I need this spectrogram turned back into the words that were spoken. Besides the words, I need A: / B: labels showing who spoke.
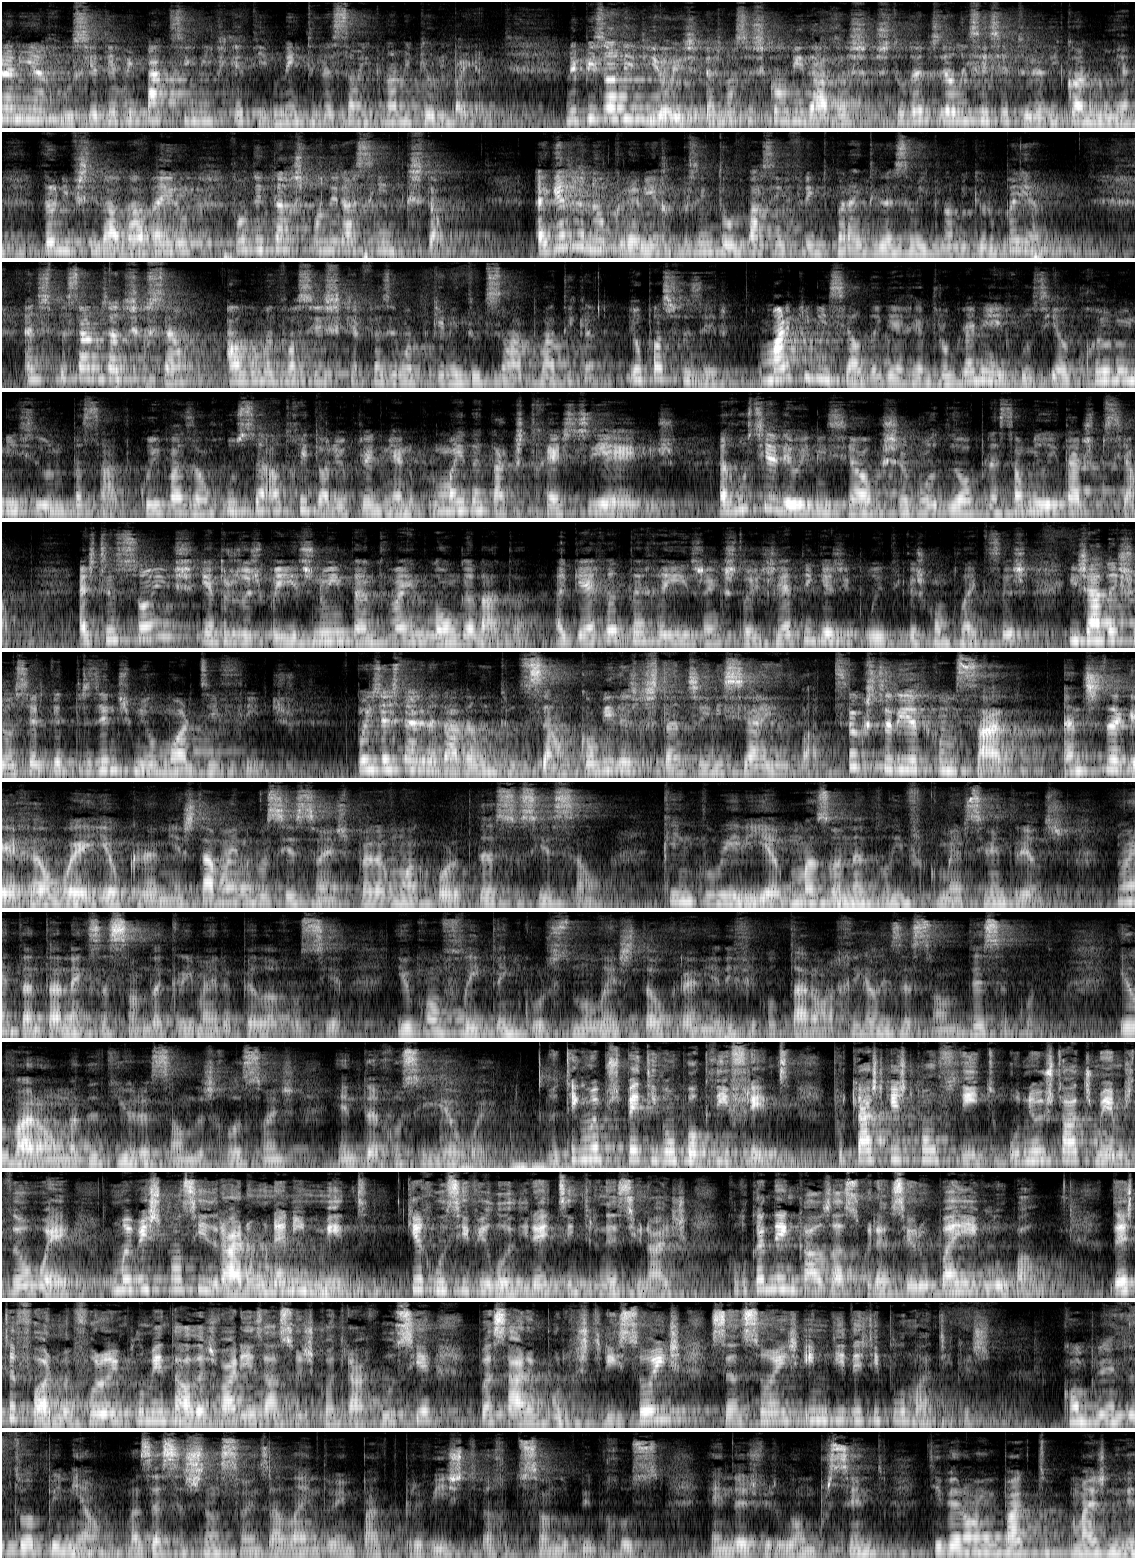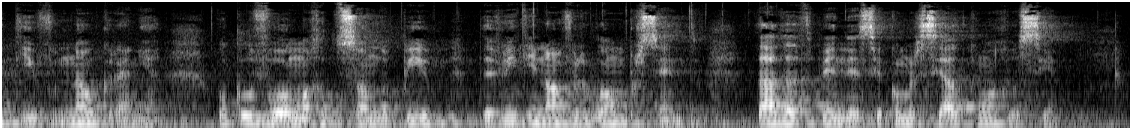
A: conflito Ucrânia-Rússia teve um impacto significativo na integração económica europeia. No episódio de hoje, as nossas convidadas, estudantes da licenciatura de Economia da Universidade de Aveiro, vão tentar responder à seguinte questão: A guerra na Ucrânia representou um passo em frente para a integração económica europeia? Antes de passarmos à discussão, alguma de vocês quer fazer uma pequena introdução à temática?
B: Eu posso fazer. O marco inicial da guerra entre a Ucrânia e a Rússia ocorreu no início do ano passado, com a invasão russa ao território ucraniano por meio de ataques terrestres e aéreos. A Rússia deu início ao que chamou de Operação Militar Especial. As tensões entre os dois países, no entanto, vêm de longa data. A guerra tem raízes em questões éticas e políticas complexas e já deixou cerca de 300 mil mortos e feridos.
A: Depois desta agradável introdução, convido as restantes a iniciarem o debate.
C: Eu gostaria de começar. Antes da guerra, a UE e a Ucrânia estavam em negociações para um acordo de associação que incluiria uma zona de livre comércio entre eles. No entanto, a anexação da Crimeira pela Rússia e o conflito em curso no leste da Ucrânia dificultaram a realização desse acordo e levaram a uma deterioração das relações entre a Rússia e a UE.
D: Eu tenho uma perspectiva um pouco diferente, porque acho que este conflito uniu os Estados-membros da UE, uma vez que consideraram unanimemente que a Rússia violou direitos internacionais, colocando em causa a segurança europeia e global. Desta forma, foram implementadas várias ações contra a Rússia, passaram por restrições, sanções e medidas diplomáticas.
C: Compreendo a tua opinião, mas essas sanções, além do impacto previsto, a redução do PIB russo em 2,1%, tiveram um impacto mais negativo na Ucrânia, o que levou a uma redução do PIB de 29,1%, dada a dependência comercial com a Rússia,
